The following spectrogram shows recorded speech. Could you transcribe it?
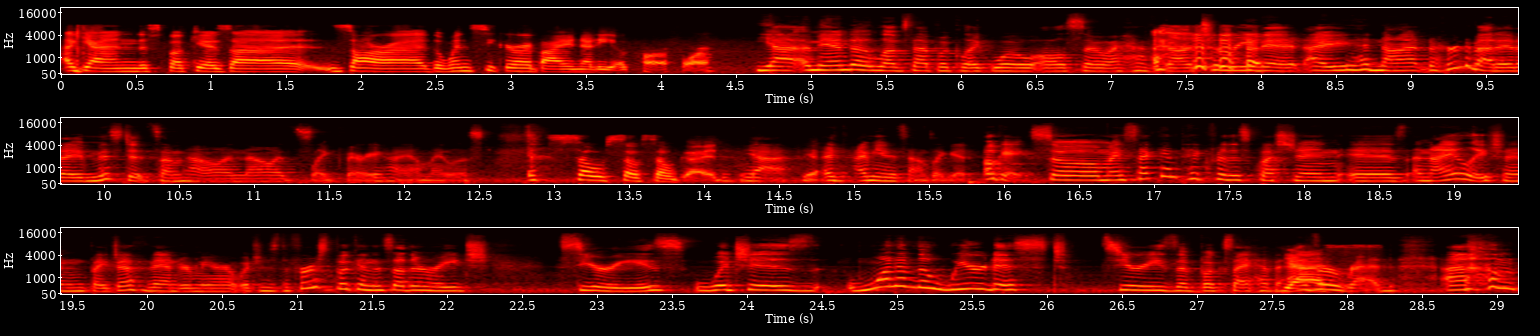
again, this book is uh, Zahrah, the Windseeker by Nnedi Okorafor. Yeah, Amanda loves that book like whoa. Also, I have got to read it. I had not heard about it. I missed it somehow, and now it's like very high on my list. It's so so so good. Yeah, yeah. I, I mean, it sounds like it. Okay, so my second pick for this question is Annihilation by Jeff VanderMeer, which is the first book in the Southern Reach series, which is one of the weirdest series of books I have yes. ever read. Um,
